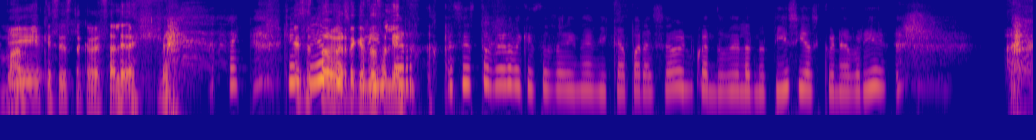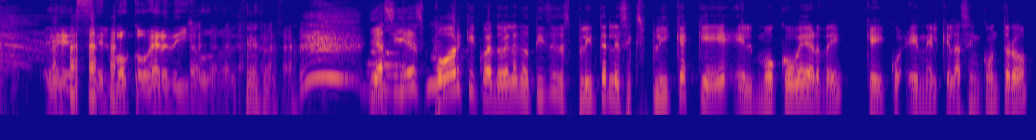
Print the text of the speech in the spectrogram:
mami, Eh, ¿qué es esto que me sale de ahí? ¿Qué, es esto verde que está saliendo? ¿Qué es esto verde que está saliendo de mi caparazón cuando veo las noticias con Abril? Es el moco verde, hijo. Y así es porque cuando ve las noticias Splinter les explica que el moco verde que, en el que las encontró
